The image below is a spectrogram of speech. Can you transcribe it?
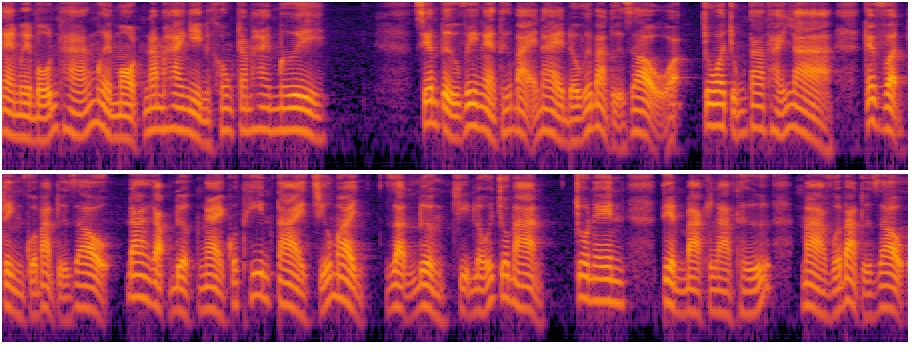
ngày 14 tháng 11 năm 2020. Xem tử vi ngày thứ bảy này đối với bạn tuổi Dậu cho chúng ta thấy là cái vận trình của bạn tuổi Dậu đang gặp được ngày có thiên tài chiếu mệnh, dẫn đường chỉ lối cho bạn. Cho nên, tiền bạc là thứ mà với bạn tuổi Dậu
